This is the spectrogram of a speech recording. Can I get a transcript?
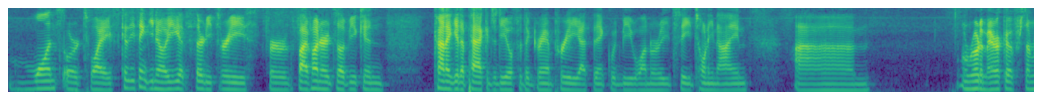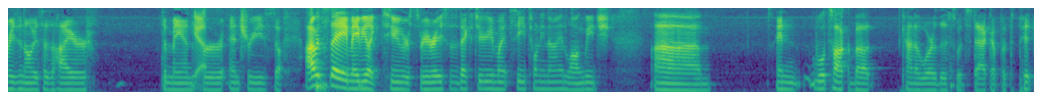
once or twice because you think, you know, you get 33s for 500. So if you can kind of get a package deal for the Grand Prix, I think would be one where you'd see 29. Um, Road America, for some reason, always has a higher demand Yeah. for entries. So I would say maybe like two or three races next year, you might see 29 Long Beach. Um, and we'll talk about kind of where this would stack up with the pit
